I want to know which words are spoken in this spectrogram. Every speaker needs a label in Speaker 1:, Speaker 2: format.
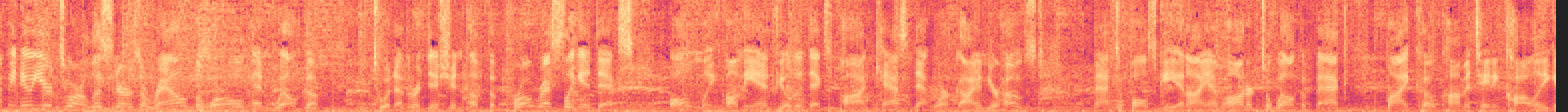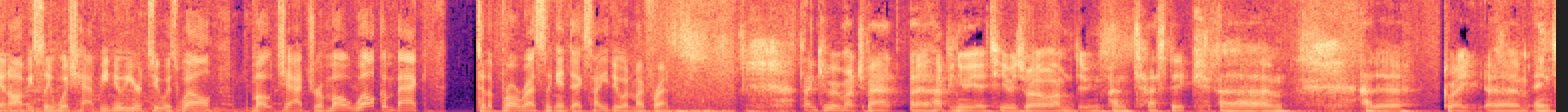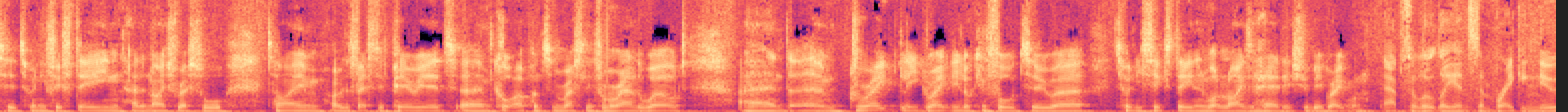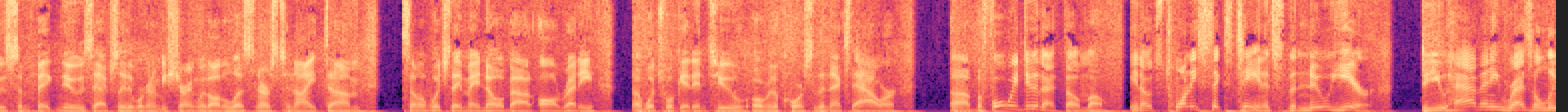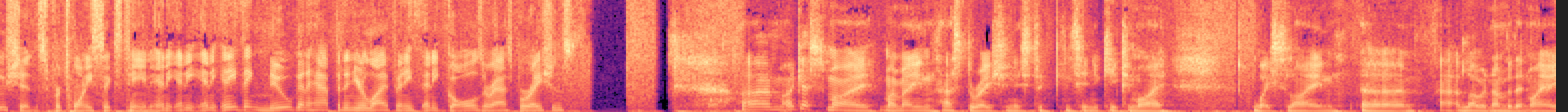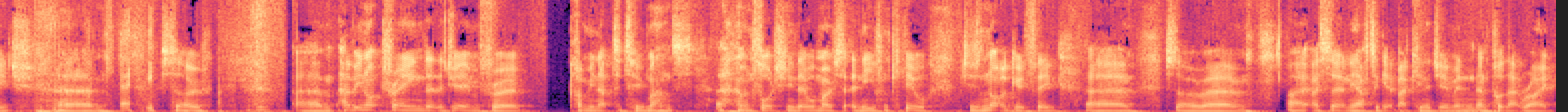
Speaker 1: Happy New Year to our listeners around the world, and welcome to another edition of the Pro Wrestling Index, only on the Anfield Index Podcast Network. I am your host, Matt Topolsky, and I am honored to welcome back my co commentating colleague, and obviously wish Happy New Year to as well, Mo Chatra. Mo, welcome back to the Pro Wrestling Index. How you doing, my friend?
Speaker 2: Thank you very much, Matt. Uh, Happy New Year to you as well. I'm doing fantastic. Um, had a great um, end to 2015. Had a nice restful time over the festive period. Um, caught up on some wrestling from around the world, and um, greatly, greatly looking forward to uh, 2016 and what lies ahead. It should be a great one.
Speaker 1: Absolutely, and some breaking news, some big news actually that we're going to be sharing with all the listeners tonight. Um, some of which they may know about already, uh, which we'll get into over the course of the next hour. Uh, before we do that, though, Mo, you know it's 2016. It's the new year. Do you have any resolutions for 2016? Any any, any anything new going to happen in your life? Any any goals or aspirations?
Speaker 2: Um, I guess my my main aspiration is to continue keeping my waistline um, at a lower number than my age. Um, so, um, having not trained at the gym for coming up to two months, uh, unfortunately, they're almost at an even keel, which is not a good thing. Um, so, um, I, I, certainly have to get back in the gym and, and put that right.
